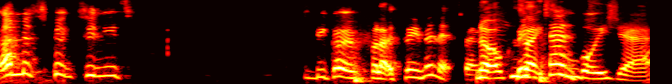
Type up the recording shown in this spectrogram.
I'm expecting you to be going for like three minutes. Babe. No, because Maybe like some 10. boys, yeah.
